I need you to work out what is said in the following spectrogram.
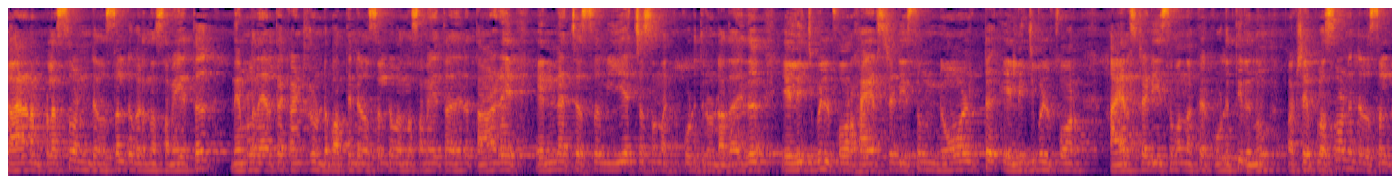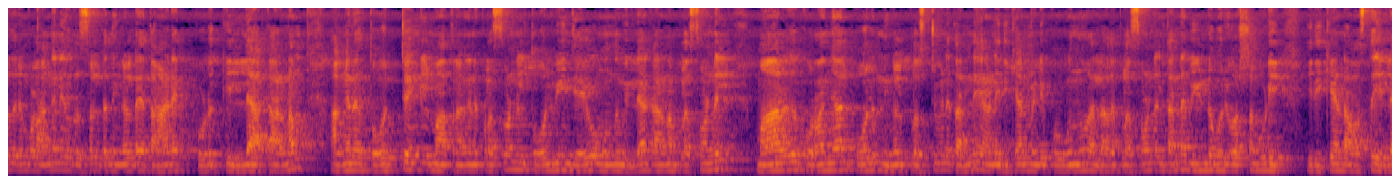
കാരണം പ്ലസ് വണ്ണിന്റെ റിസൾട്ട് വരുന്ന സമയത്ത് നമ്മൾ നേരത്തെ കണ്ടിട്ടുണ്ട് പത്തിന്റെ റിസൾട്ട് വന്ന സമയത്ത് അതിന് താഴെ എൻ എച്ച് എസും ഇ എച്ച് എസ് എന്നൊക്കെ കൊടുത്തിട്ടുണ്ട്. അതായത് എലിജിബിൾ ഫോർ ഹയർ സ്റ്റഡീസും നോട്ട് എലിജിബിൾ ഫോർ ഹയർ സ്റ്റഡീസും എന്നൊക്കെ കൊടുത്തിരുന്നു. പക്ഷേ പ്ലസ് വണ്ണിന്റെ റിസൾട്ട് വരുമ്പോൾ അങ്ങനെ ഒരു റിസൾട്ട് നിങ്ങളുടെ താഴെ കൊടുക്കില്ല. കാരണം അങ്ങനെ തോറ്റെങ്കിൽ മാത്രം അങ്ങനെ പ്ലസ് വണ്ണിൽ തോൽവിയും ജയവും ഒന്നുമില്ല. കാരണം പ്ലസ് വണ്ണിൽ മാർക്ക് കുറഞ്ഞാൽ പോലും നിങ്ങൾ പ്ലസ് ടുവിന് തന്നെയാണ് ഇരിക്കാൻ വേണ്ടി പോകുന്നത്. അല്ലാതെ പ്ലസ് വണ്ണിൽ തന്നെ വീണ്ടും ഒരു വർഷം കൂടി ഇരിക്കേണ്ട അവസ്ഥയില്ല.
